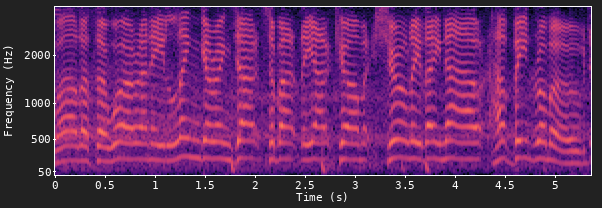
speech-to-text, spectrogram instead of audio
Well, if there were any lingering doubts about the outcome, surely they now have been removed.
